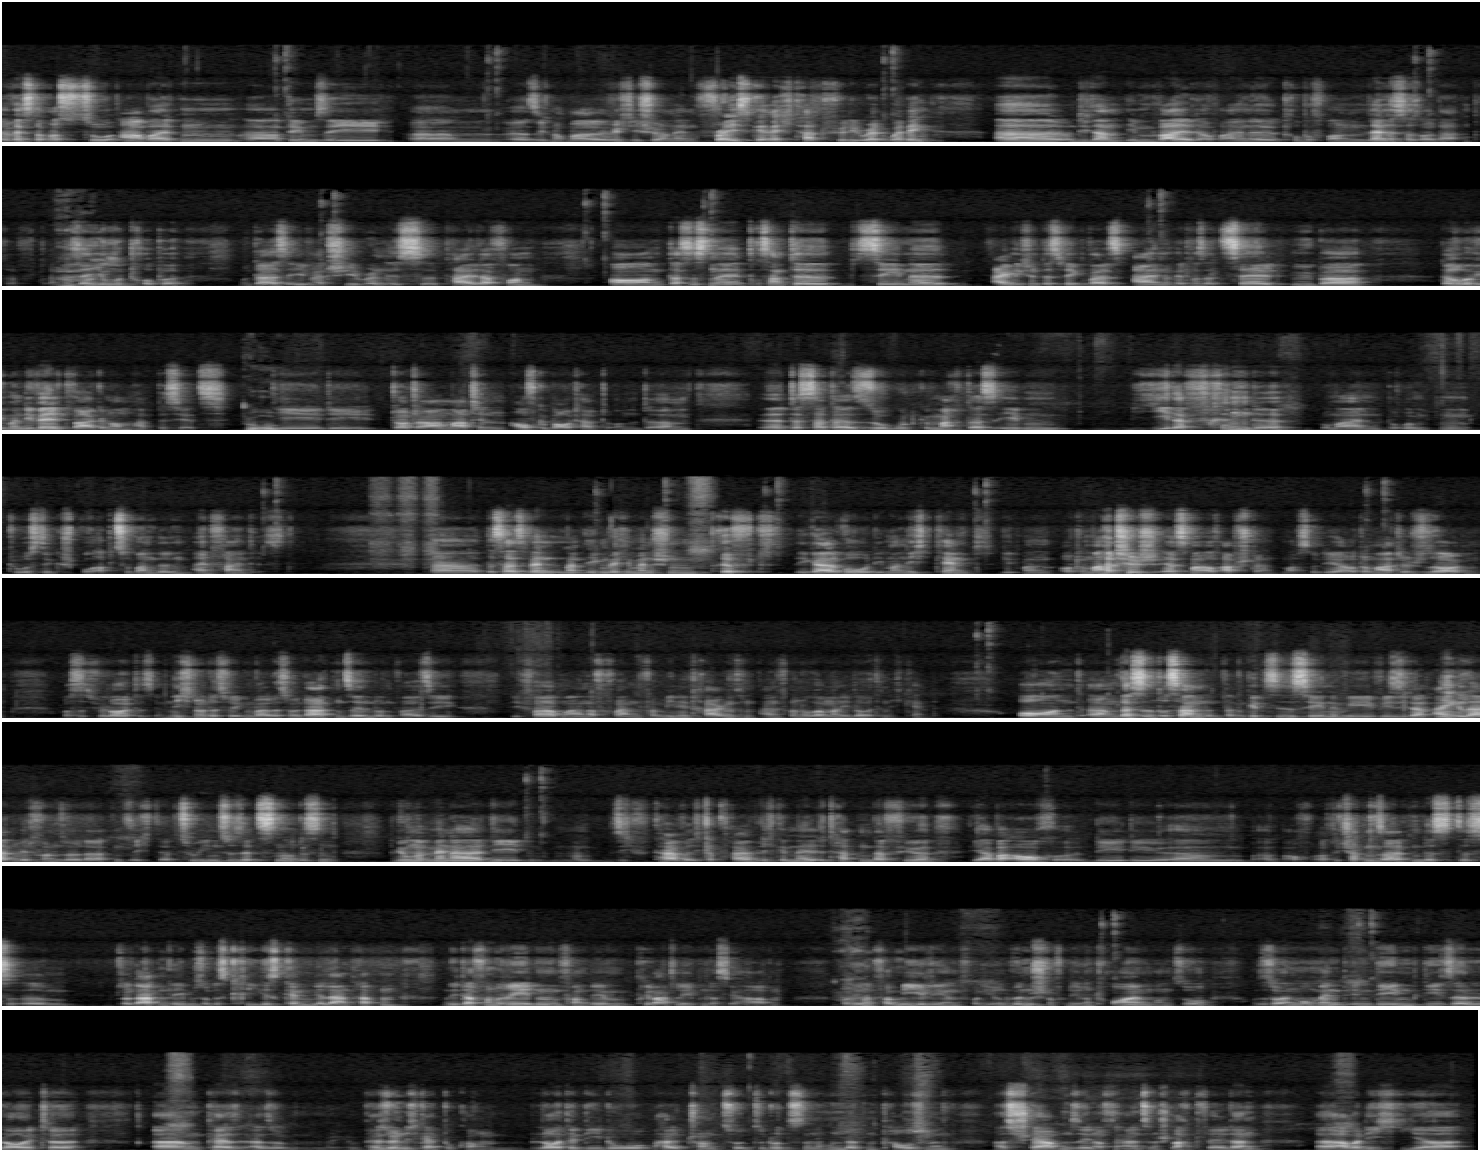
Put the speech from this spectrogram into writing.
Westeros zu arbeiten, äh, nachdem sie ähm, äh, sich nochmal richtig schön an den Phrase gerecht hat für die Red Wedding äh, und die dann im Wald auf eine Truppe von Lannister-Soldaten trifft. Eine sehr junge Truppe. Und da ist eben Ed Sheeran ist Teil davon. Und das ist eine interessante Szene, eigentlich schon deswegen, weil es einem etwas erzählt über darüber, wie man die Welt wahrgenommen hat bis jetzt, uh. die, die George R. R. Martin aufgebaut hat. Und ähm, äh, das hat er so gut gemacht, dass eben jeder Fremde, um einen berühmten Touristikspruch abzuwandeln, ein Feind ist. Äh, das heißt, wenn man irgendwelche Menschen trifft, egal wo, die man nicht kennt, geht man automatisch erstmal auf Abstand. Machst du dir automatisch Sorgen, was es für Leute sind. Nicht nur deswegen, weil das Soldaten sind und weil sie die Farben einer verfeindeten Familie tragen, sondern einfach nur, weil man die Leute nicht kennt. Und ähm, das ist interessant. Und dann gibt es diese Szene, wie, wie sie dann eingeladen wird von Soldaten, sich da zu ihnen zu setzen. Und es sind junge Männer, die ähm, sich teilweise, ich glaube, freiwillig gemeldet hatten dafür, die aber auch äh, die, die ähm, auf, auf die Schattenseiten des, des ähm, Soldatenlebens und des Krieges kennengelernt hatten und die davon reden, von dem Privatleben, das sie haben. Von ihren Familien, von ihren Wünschen, von ihren Träumen und so. Und so ein Moment, in dem diese Leute ähm, per, also Persönlichkeit bekommen. Leute, die du halt schon zu, zu Dutzenden, Hunderten, Tausenden hast sterben sehen auf den einzelnen Schlachtfeldern, äh, aber die hier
